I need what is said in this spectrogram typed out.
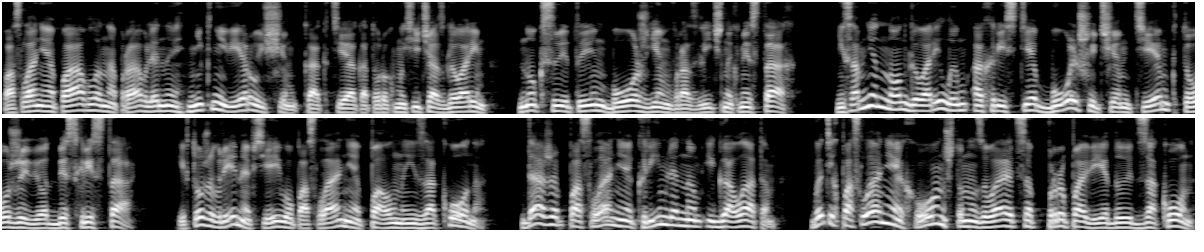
Послания Павла направлены не к неверующим, как те, о которых мы сейчас говорим, но к святым Божьим в различных местах. Несомненно, он говорил им о Христе больше, чем тем, кто живет без Христа. И в то же время все его послания полны закона. Даже послания к римлянам и галатам. В этих посланиях он, что называется, проповедует закон.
